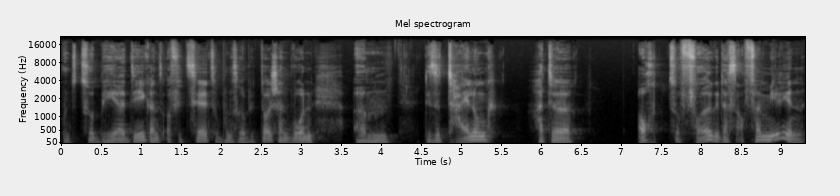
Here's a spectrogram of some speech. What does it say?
und zur BRD ganz offiziell, zur Bundesrepublik Deutschland wurden, ähm, diese Teilung hatte auch zur Folge, dass auch Familien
